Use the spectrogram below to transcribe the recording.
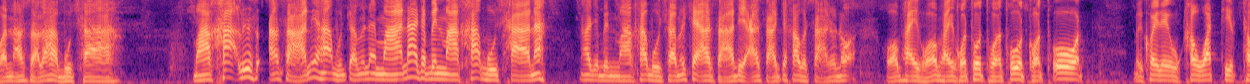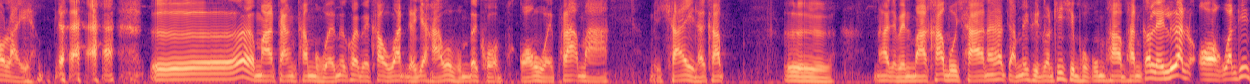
วันอาสาฬหาบูชา มาฆะหรืออาสาเนี่ยฮะผมจำไม่ได้มา น่าจะเป็นมาฆบูชานะ น่าจะเป็นมาฆบูชาไม่ใช่อาสาเดี๋ยวอาสาจะเข้าภาษาแล้วเนาะขออภัยขออภัยขอโทษขอโทษขอโทษ ไม่ค่อยได้เข้าวัดที่เท่าไหร่เออมาทางทำหวยไม่ค่อยไปเข้าวัดเดี๋ยวจะหาว่าผมไปขอขอหวยพระมา ไม่ใช่นะครับ เออ น่าจะเป็นมาฆบูชานะครับจำไม่ผิดวันที่ 16 กุมภาพันธ์ก็เลยเลื่อนออกวันที่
